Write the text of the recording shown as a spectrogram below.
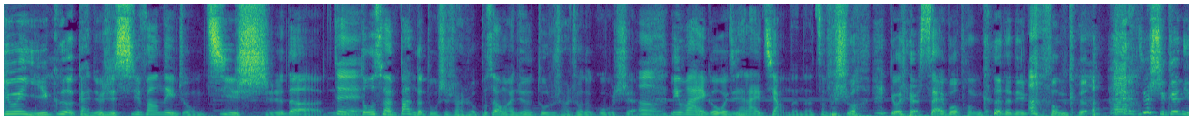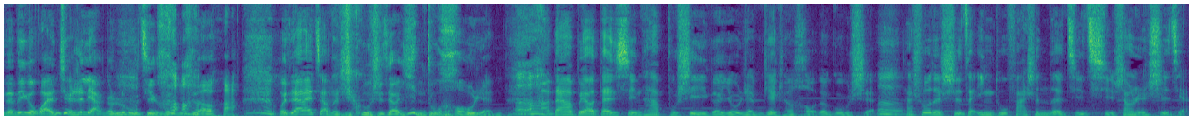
因为一个感觉是西方那种纪实的，对，都算半个都市传说，不算完全的都市传说的故事。嗯，另外一个我接下来讲的呢，怎么说，有点赛博朋克的那种风格，就是跟你的那个完全是两个路径的，你知道吧？我接下来讲的这故事叫《印度猴人》啊，大家不要担心，它不是一个由人变成猴的故事。嗯，他说的是在印度发生的几起伤人事件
